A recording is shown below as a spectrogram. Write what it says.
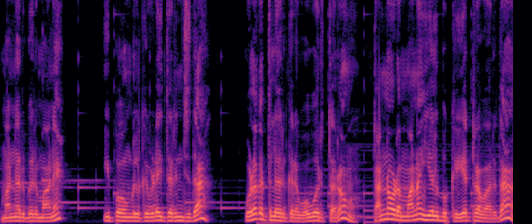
மன்னர் பெருமானே இப்போ உங்களுக்கு விடை தெரிஞ்சுதா? உலகத்தில் இருக்கிற ஒவ்வொருத்தரும் தன்னோட மன இயல்புக்கு ஏற்றவாறு தான்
